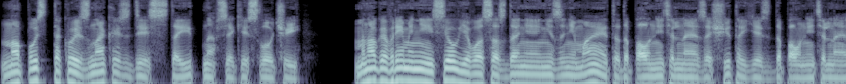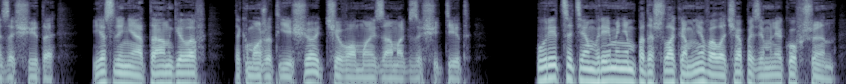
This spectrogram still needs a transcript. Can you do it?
Но пусть такой знак и здесь стоит на всякий случай. Много времени и сил его создание не занимает, и дополнительная защита есть дополнительная защита. Если не от ангелов, так может еще от чего мой замок защитит. Курица тем временем подошла ко мне, волоча по земле кувшин —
